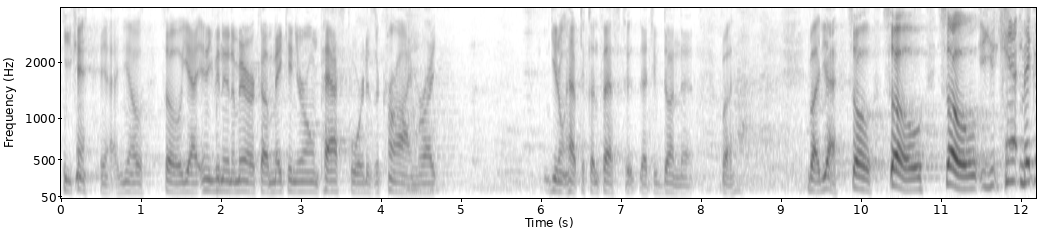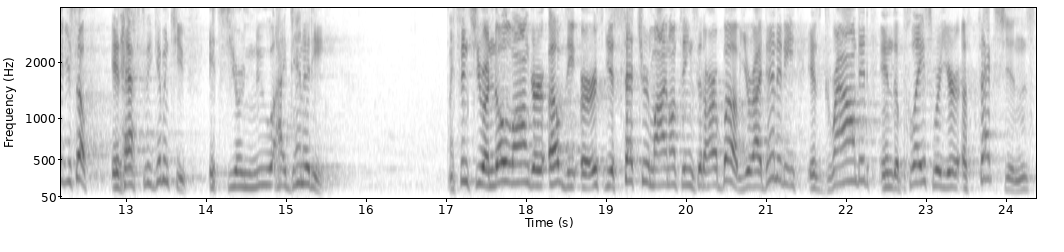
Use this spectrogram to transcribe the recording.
You can't, yeah, you know, so yeah, even in America, making your own passport is a crime, right? You don't have to confess to, that you've done that, but, but yeah, so, so, so you can't make it yourself. It has to be given to you. It's your new identity. And since you are no longer of the earth, you set your mind on things that are above. Your identity is grounded in the place where your affections,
